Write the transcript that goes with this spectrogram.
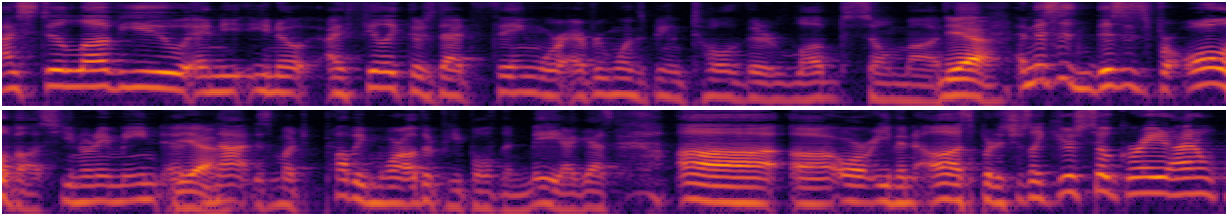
I still love you, and you know, I feel like there's that thing where everyone's being told they're loved so much. Yeah. and this is this is for all of us. You know what I mean? Uh, Yeah. Not as much, probably more other people than me, I guess, uh, uh, or even us. But it's just like you're so great. I don't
